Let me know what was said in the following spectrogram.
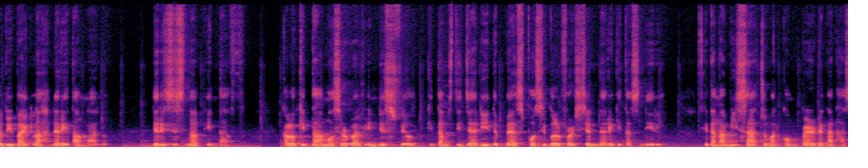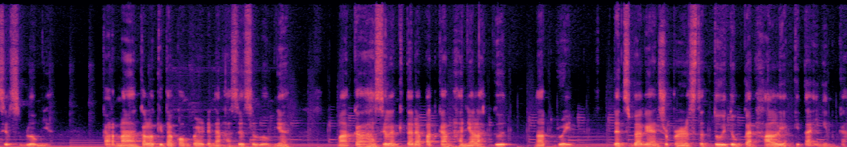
lebih baiklah dari tahun lalu. This is not enough. Kalau kita mau survive in this field, kita mesti jadi the best possible version dari kita sendiri. Kita nggak bisa cuma compare dengan hasil sebelumnya. Karena kalau kita compare dengan hasil sebelumnya, maka hasil yang kita dapatkan hanyalah good, not great. Dan sebagai entrepreneurs tentu itu bukan hal yang kita inginkan.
